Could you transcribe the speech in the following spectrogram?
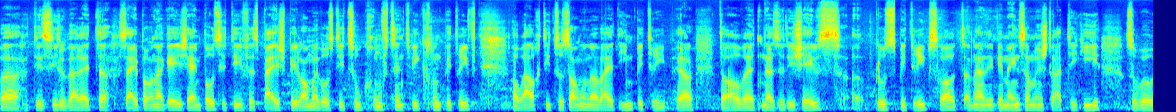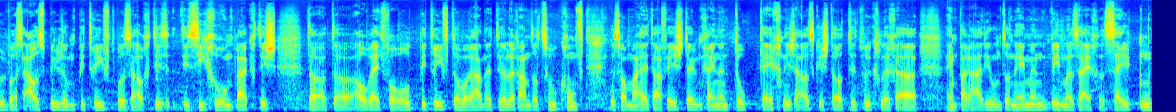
äh, die Silveretta Seilbahn AG ist ein positives Beispiel, einmal was die Zukunftsentwicklung betrifft, aber auch die Zusammenarbeit im Betrieb. Ja. Da arbeiten also die Chefs äh, plus Betriebsrat an einer gemeinsamen Strategie, sowohl was Ausbildung betrifft, was auch die, die Sicherung praktisch der, der, Arbeit vor Ort betrifft, aber auch natürlich an der Zukunft. Das haben wir heute auch feststellen können, top technisch ausgestattet, wirklich äh, ein Paradeunternehmen, wie man es eigentlich selten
